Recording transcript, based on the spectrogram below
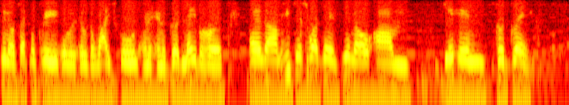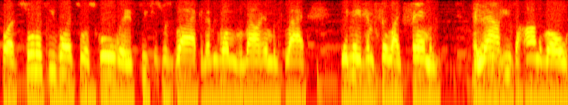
you know technically it was it was a white school in a, in a good neighborhood, and um, he just wasn't you know um, getting good grades. But soon as he went to a school where his teachers was black and everyone around him was black, they made him feel like family. And yeah. now he's an honor roll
